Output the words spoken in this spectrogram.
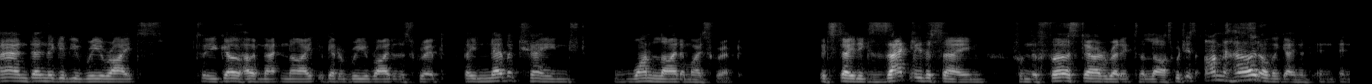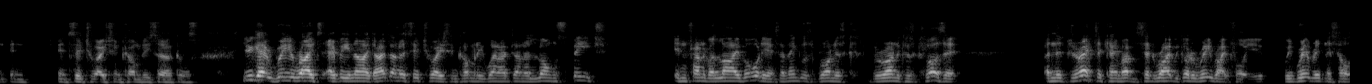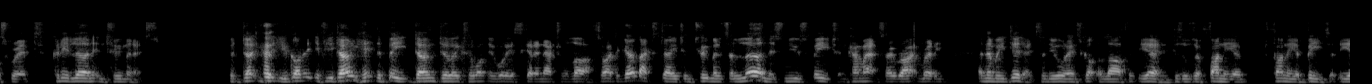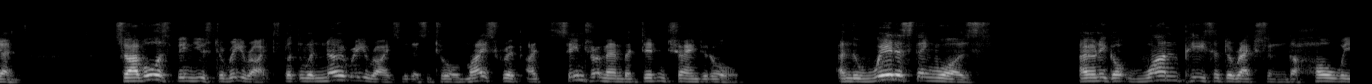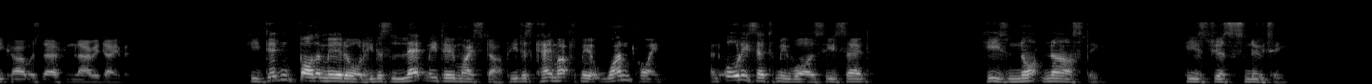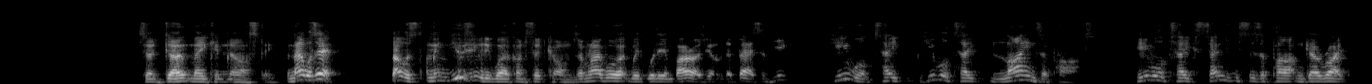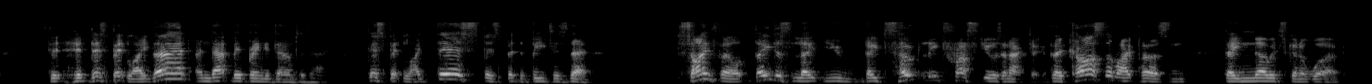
and then they give you rewrites. So you go home that night, you get a rewrite of the script. They never changed one line of my script. It stayed exactly the same from the first day I read it to the last, which is unheard of again in, in, in, in situation comedy circles. You get rewrites every night. I've done a situation comedy when I've done a long speech in front of a live audience. I think it was Veronica's, Veronica's Closet. And the director came up and said, Right, we've got a rewrite for you. We've rewritten this whole script. Can you learn it in two minutes? But, but you got it. If you don't hit the beat, don't do it because I want the audience to get a natural laugh. So I had to go backstage in two minutes and learn this new speech and come out and say, Right, I'm ready. And then we did it. So the audience got the laugh at the end because it was a funnier, funnier beat at the end. So I've always been used to rewrites, but there were no rewrites with this at all. My script, I seem to remember, didn't change at all. And the weirdest thing was, I only got one piece of direction the whole week I was there from Larry David. He didn't bother me at all. He just let me do my stuff. He just came up to me at one point, and all he said to me was, he said, he's not nasty. He's just snooty. So don't make him nasty. And that was it. That was, I mean, usually we work on sitcoms. I mean, I've worked with William Burroughs, you know, the best, and he he will take he will take lines apart. He will take sentences apart and go right, hit this bit like that, and that bit bring it down to that. This bit like this, this bit the beat is there. Seinfeld, they just let you, they totally trust you as an actor. If they cast the right person, they know it's going to work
